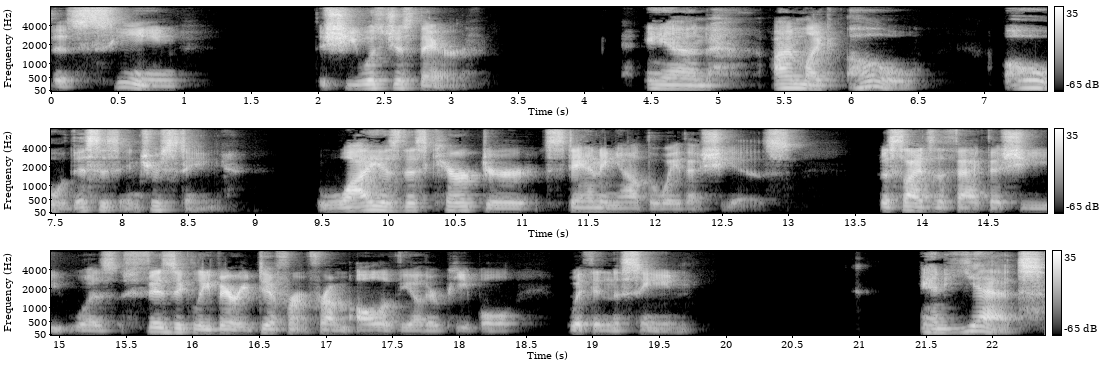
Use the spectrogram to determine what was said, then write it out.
the scene she was just there. And I'm like, "Oh, oh, this is interesting. Why is this character standing out the way that she is?" Besides the fact that she was physically very different from all of the other people within the scene. And yet,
